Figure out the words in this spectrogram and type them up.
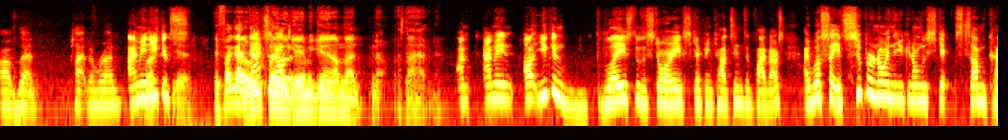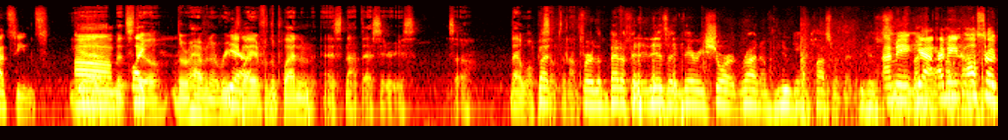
of that platinum run. I mean, But- you can. Yeah. If I got to replay another- the game again, I'm not. No, that's not happening. I'm, I mean, uh, you can blaze through the story, skipping cutscenes in five hours. I will say it's super annoying that you can only skip some cutscenes. Yeah, Um, but like- still, they're having to replay Yeah. it for the platinum. and It's not that serious, so that won't be But something I'll do. for the benefit, it is a very short run of new game plus with it because I mean, yeah, I mean, also-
